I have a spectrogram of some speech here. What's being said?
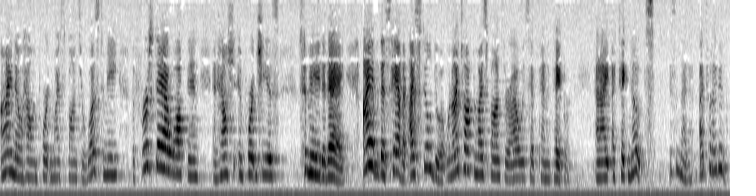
I know how important my sponsor was to me the first day I walked in, and how important she is to me today. I have this habit. I still do it. When I talk to my sponsor, I always have pen and paper, and I, I take notes. Isn't that? That's what I do.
